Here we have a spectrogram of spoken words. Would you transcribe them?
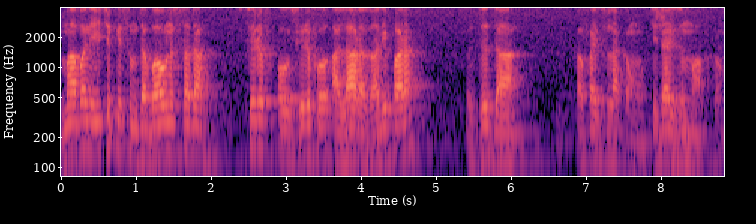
ما باندې هیڅ قسم دباو نشته ده صرف او صرف الله رضا دی پاره زه دا فیصله کوم چه دا زه معاف کړم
